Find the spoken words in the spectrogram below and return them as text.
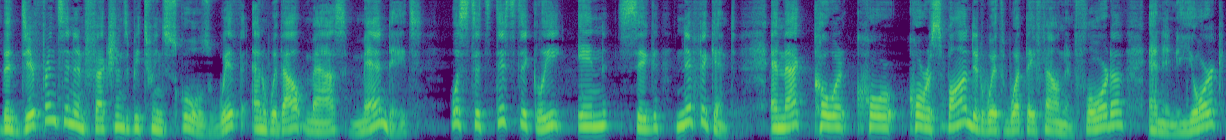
the difference in infections between schools with and without mask mandates was statistically insignificant. And that co- co- corresponded with what they found in Florida and in New York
